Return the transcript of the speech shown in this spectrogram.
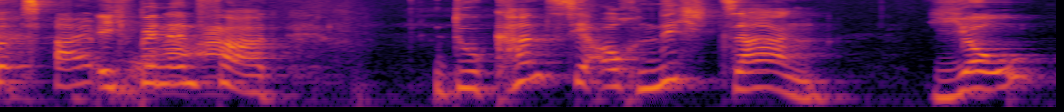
total. Ich bin Boah. in Fahrt. Du kannst ja auch nicht sagen, yo,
